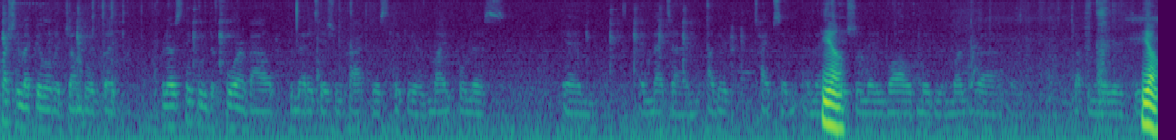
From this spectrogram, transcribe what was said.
question might be a little bit jumbled, but when I was thinking before about the meditation practice, thinking of mindfulness and, and metta and other types of of Yeah. meditation that involve maybe a mantra or jumping where you're Yeah.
